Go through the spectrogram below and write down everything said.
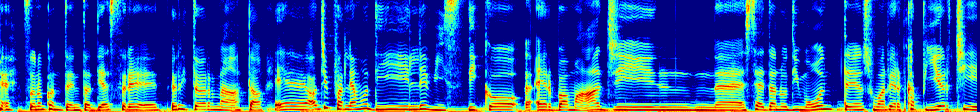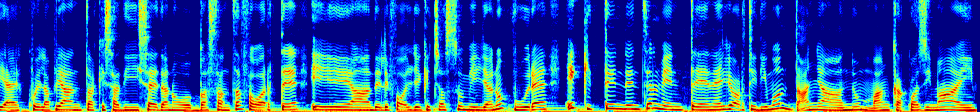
Sono contenta di essere ritornata. Eh, oggi parliamo di levistico, erba magi, mm, eh, sedano di monte, insomma, per capirci è quella pianta che sa di sedano abbastanza forte e ha delle foglie che ci assomigliano pure e che tendenzialmente negli orti di montagna non manca quasi mai.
